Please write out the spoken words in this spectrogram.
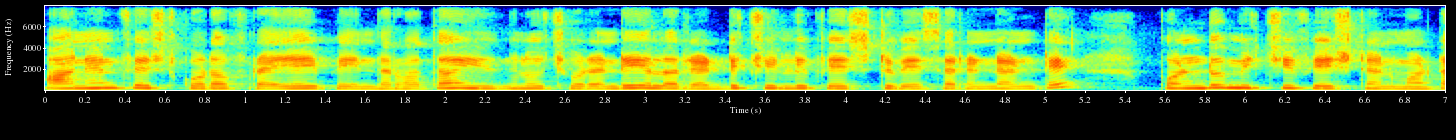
ఆనియన్ పేస్ట్ కూడా ఫ్రై అయిపోయిన తర్వాత ఇందులో చూడండి ఇలా రెడ్ చిల్లీ పేస్ట్ వేశారండి. అంటే పండు మిర్చి పేస్ట్ అనమాట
